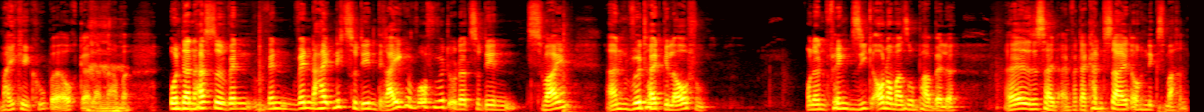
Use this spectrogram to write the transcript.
Michael Cooper, auch geiler Name. Und dann hast du, wenn, wenn, wenn halt nicht zu den drei geworfen wird oder zu den zwei, dann wird halt gelaufen. Und dann fängt Sieg auch nochmal so ein paar Bälle. Es ist halt einfach, da kannst du halt auch nichts machen.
